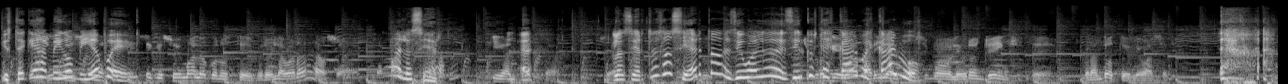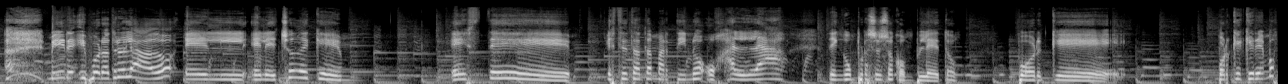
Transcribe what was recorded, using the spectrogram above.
Y usted que es amigo mío, pues... Dice que soy malo con usted, pero es la verdad, o sea... No, lo cierto. lo cierto es lo cierto. Es igual de decir que usted es calvo, es calvo. LeBron James, usted, grandote le va a salir. Mire, y por otro lado, el, el hecho de que este, este Tata Martino ojalá tenga un proceso completo porque, porque queremos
